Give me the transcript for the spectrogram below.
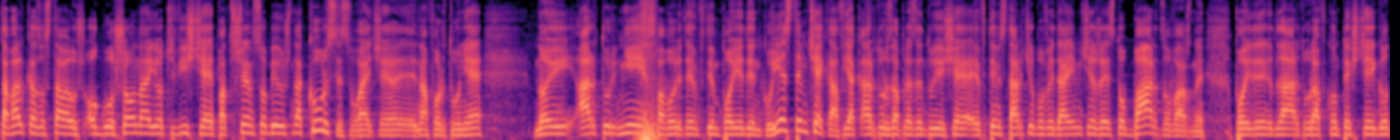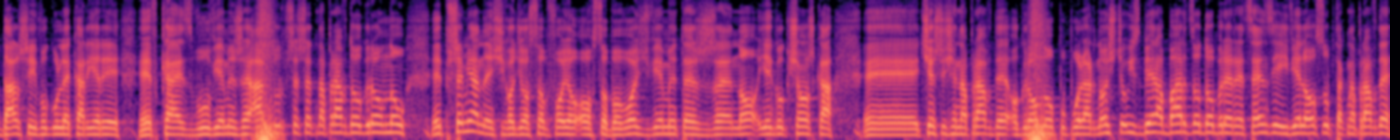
Ta walka została już ogłoszona i oczywiście patrzyłem sobie już na kursy, słuchajcie, na Fortunie. No i Artur nie jest faworytem w tym pojedynku. Jestem ciekaw, jak Artur zaprezentuje się w tym starciu, bo wydaje mi się, że jest to bardzo ważny pojedynek dla Artura w kontekście jego dalszej w ogóle kariery w KSW. Wiemy, że Artur przeszedł naprawdę ogromną e, przemianę, jeśli chodzi o swoją osobowość. Wiemy też, że no, jego książka e, cieszy się naprawdę ogromną popularnością i zbiera bardzo dobre recenzje i wiele osób tak naprawdę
